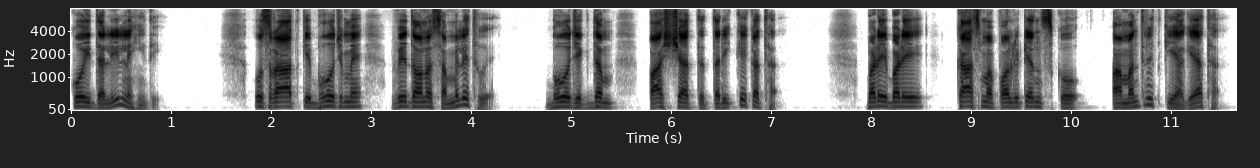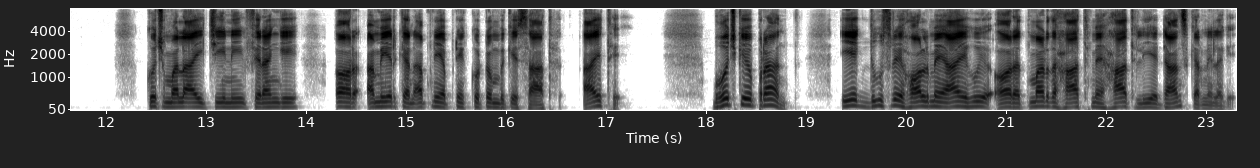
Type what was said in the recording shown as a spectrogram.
कोई दलील नहीं दी। उस रात के भोज में वे दोनों सम्मिलित हुए। भोज एकदम पाश्चात्य तरीके का था। बड़े बड़े कास्मापॉलिटन्स को आमंत्रित किया गया था। कुछ मलाई, चीनी, फिरंगी और अमेरिकन अपने अपने कुटुंब के साथ आए थे। भोज के उपरांत एक दूसरे हॉल में आए हुए औरत मर्द हाथ में हाथ लिए डांस करने लगे।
